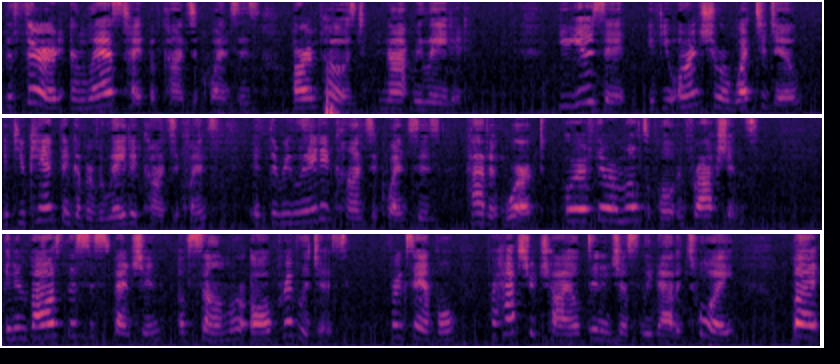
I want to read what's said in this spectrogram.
The third and last type of consequences are imposed, not related. You use it if you aren't sure what to do, if you can't think of a related consequence, if the related consequences haven't worked, or if there are multiple infractions. It involves the suspension of some or all privileges. For example, perhaps your child didn't just leave out a toy, but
